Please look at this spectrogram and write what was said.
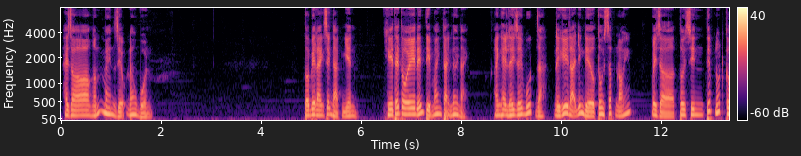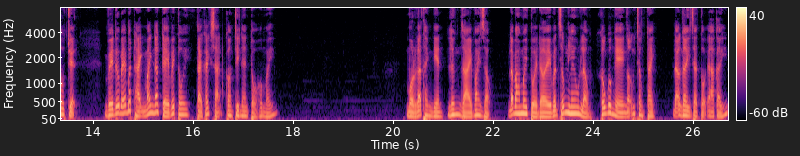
hay do ngấm men rượu đau buồn. Tôi biết anh sẽ ngạc nhiên khi thấy tôi đến tìm anh tại nơi này. Anh hãy lấy giấy bút ra để ghi lại những điều tôi sắp nói. Bây giờ tôi xin tiếp nốt câu chuyện về đứa bé bất hạnh mà anh đã kể với tôi tại khách sạn Continental hôm ấy. Một gã thanh niên, lưng dài vai rộng, đã 30 tuổi đời vẫn sống lêu lồng, không có nghề ngỗng trong tay, đã gây ra tội ác ấy.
